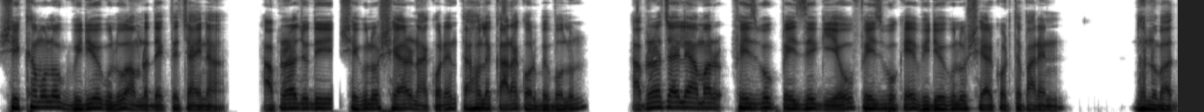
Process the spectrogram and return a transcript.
শিক্ষামূলক ভিডিওগুলো আমরা দেখতে চাই না। আপনারা যদি সেগুলো শেয়ার না করেন, তাহলে কারা করবে বলুন? আপনারা চাইলে আমার ফেসবুক পেজে গিয়েও ফেসবুকে ভিডিওগুলো শেয়ার করতে পারেন। ধন্যবাদ।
